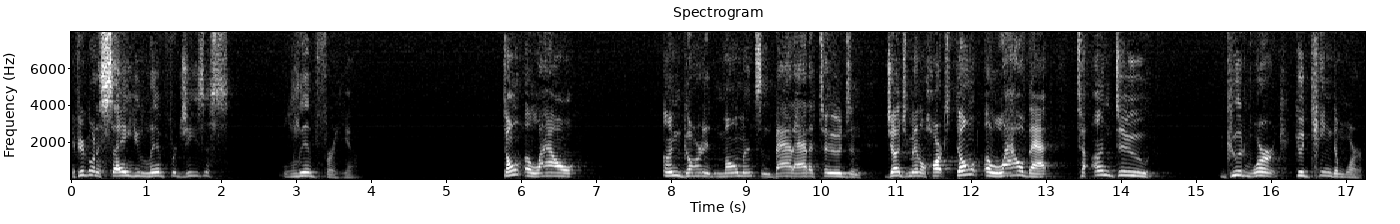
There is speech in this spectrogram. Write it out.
If you're going to say you live for Jesus, live for him. Don't allow unguarded moments and bad attitudes and judgmental hearts. Don't allow that to undo good work, good kingdom work.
